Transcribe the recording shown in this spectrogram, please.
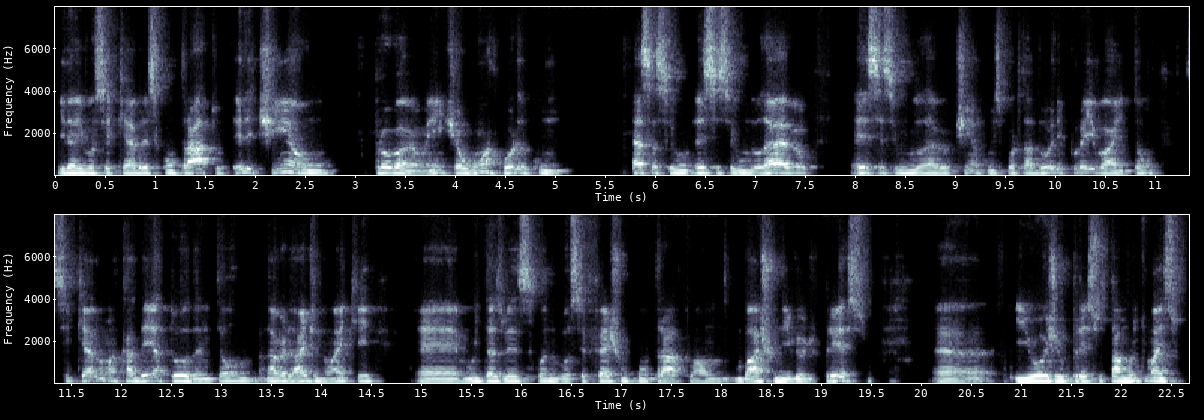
e daí você quebra esse contrato, ele tinha um, provavelmente algum acordo com essa, esse segundo level, esse segundo level tinha com o exportador e por aí vai. Então, se quebra uma cadeia toda. Então, na verdade, não é que é, muitas vezes quando você fecha um contrato a um baixo nível de preço, é, e hoje o preço está muito mais,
